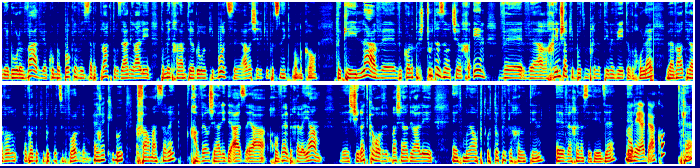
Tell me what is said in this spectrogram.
אני אגור לבד ויקום בבוקר וייסע בטרקטור. זה היה נראה לי תמיד חלמתי לגור בקיבוץ אבא שלי קיבוצניק במקור וקהילה ו- וכל הפשטות הזאת של החיים ו- והערכים שהקיבוץ מבחינתי מביא איתו וכולי ועברתי לעבור, לעבוד בקיבוץ בצפון גם איזה קיבוץ? כפר מסריק. חבר שהיה לי דאז היה חובל בחיל הים ושירת קרוב זה ממש היה נראה לי אה, תמונה אוטופית לחלוטין. אה, ואכן עשיתי את זה. מה אה, ליד עכו? כן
